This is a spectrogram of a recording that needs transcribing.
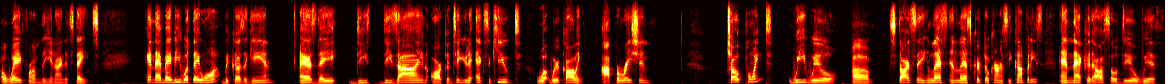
away from the United States. And that may be what they want because, again, as they de- design or continue to execute what we're calling Operation Choke Point, we will uh, start seeing less and less cryptocurrency companies, and that could also deal with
